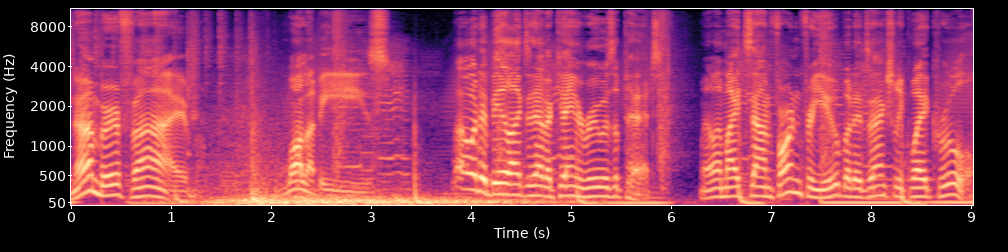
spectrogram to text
Number 5. Wallabies. What would it be like to have a kangaroo as a pet? Well, it might sound fun for you, but it's actually quite cruel.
